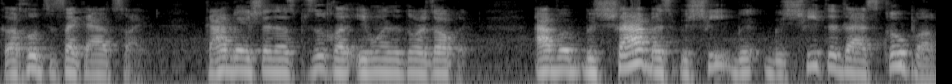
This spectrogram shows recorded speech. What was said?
Kalachutz is like outside. Even when the door is open. Ava b'Shabbos b'shita da askupa.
